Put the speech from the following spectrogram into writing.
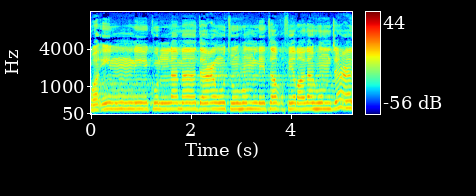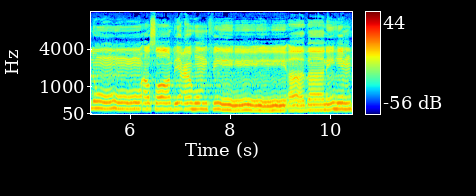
وإني كلما دعوتهم لتغفر لهم جعلوا أصابعهم في آذانهم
